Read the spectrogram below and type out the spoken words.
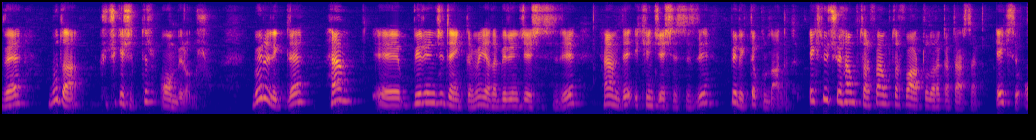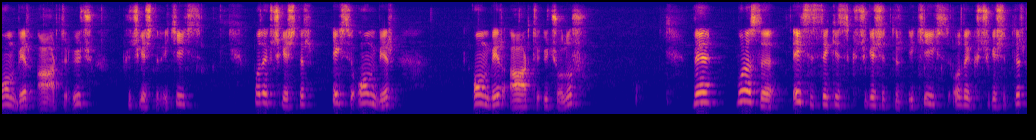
Ve bu da küçük eşittir 11 olur. Böylelikle hem e, birinci denklemi ya da birinci eşitsizliği hem de ikinci eşitsizliği birlikte kullandık. Eksi 3'ü hem bu tarafa hem bu tarafa artı olarak atarsak. Eksi 11 artı 3 küçük eşittir 2x. O da küçük eşittir. Eksi 11 11 artı 3 olur. Ve burası eksi 8 küçük eşittir 2x. O da küçük eşittir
